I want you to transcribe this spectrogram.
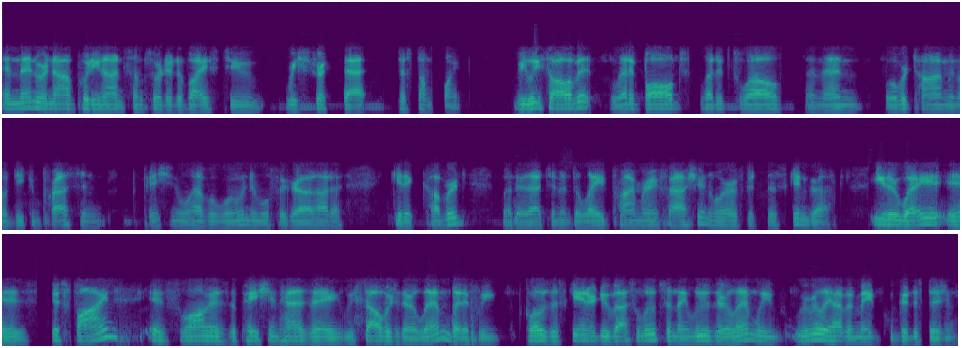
And then we're now putting on some sort of device to restrict that to some point. Release all of it, let it bulge, let it swell, and then over time it'll decompress and the patient will have a wound and we'll figure out how to get it covered. whether that's in a delayed primary fashion or if it's a skin graft. Either way is is fine as long as the patient has a we salvage their limb. But if we close the skin or do vessel loops and they lose their limb, we, we really haven't made a good decision.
